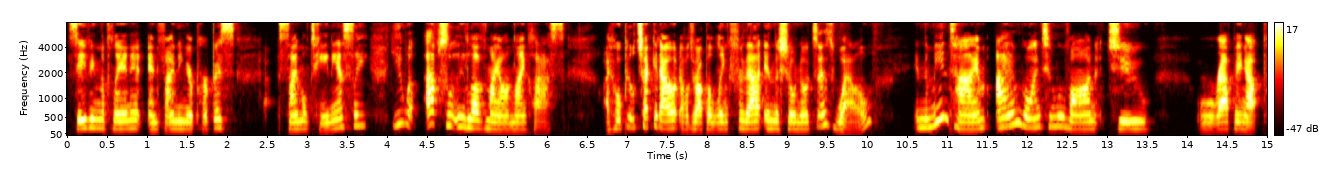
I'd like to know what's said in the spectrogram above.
saving the planet and finding your purpose simultaneously, you will absolutely love my online class. I hope you'll check it out. I'll drop a link for that in the show notes as well. In the meantime, I am going to move on to wrapping up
